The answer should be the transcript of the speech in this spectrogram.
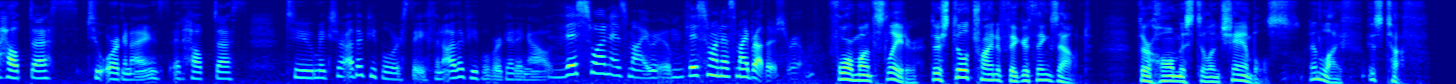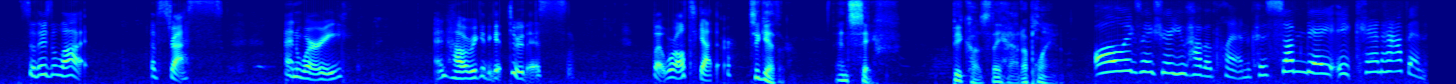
helped us to organize. It helped us to make sure other people were safe and other people were getting out. This one is my room. This one is my brother's room. Four months later, they're still trying to figure things out. Their home is still in shambles, and life is tough. So there's a lot of stress and worry. And how are we going to get through this? But we're all together. Together and safe because they had a plan. Always make sure you have a plan because someday it can happen.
